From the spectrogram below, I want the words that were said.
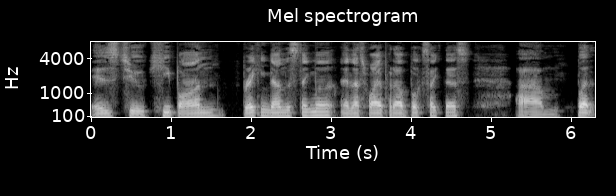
is to keep on breaking down the stigma. And that's why I put out books like this. Um, but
